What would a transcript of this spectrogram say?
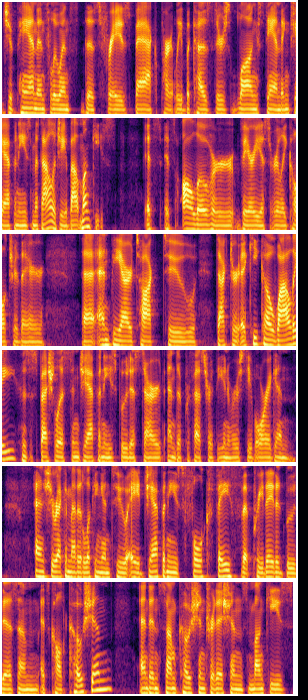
Japan influenced this phrase back partly because there's long-standing Japanese mythology about monkeys. It's it's all over various early culture there. Uh, NPR talked to Dr. Akiko Walley, who's a specialist in Japanese Buddhist art and a professor at the University of Oregon. And she recommended looking into a Japanese folk faith that predated Buddhism. It's called Koshin and in some Koshin traditions, monkeys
